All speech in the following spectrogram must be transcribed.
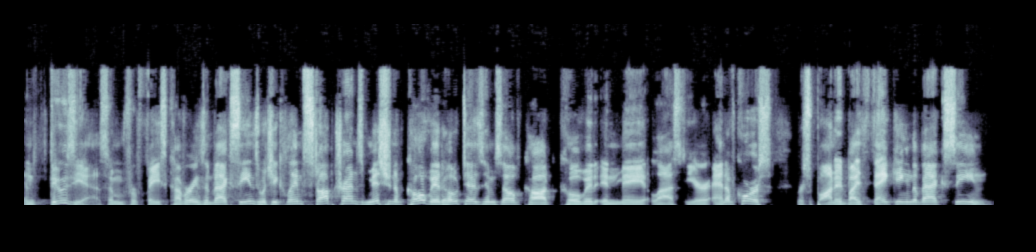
enthusiasm for face coverings and vaccines, which he claims stop transmission of COVID. Hotez himself caught COVID in May last year and, of course, responded by thanking the vaccine.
